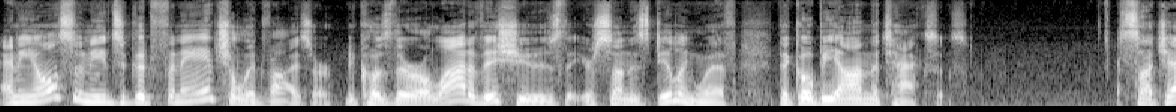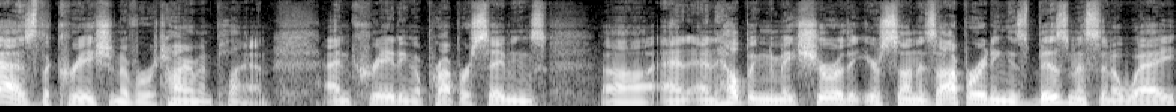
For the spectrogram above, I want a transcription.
And he also needs a good financial advisor because there are a lot of issues that your son is dealing with that go beyond the taxes. Such as the creation of a retirement plan and creating a proper savings uh, and, and helping to make sure that your son is operating his business in a way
